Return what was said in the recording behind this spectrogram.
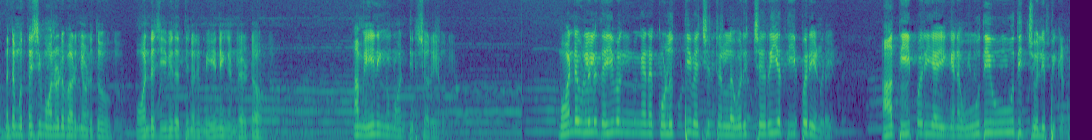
എന്നിട്ട് മുത്തശ്ശി മോനോട് പറഞ്ഞു കൊടുത്തു മോന്റെ ജീവിതത്തിന് ഒരു മീനിങ് ഉണ്ട് കേട്ടോ. ആ മീനിങ് മോൻ തിരിച്ചറിയണം. മോന്റെ ഉള്ളിൽ ദൈവം ഇങ്ങനെ കൊളുത്തി വെച്ചിട്ടുള്ള ഒരു ചെറിയ തീപ്പൊരിയുണ്ട്. ആ തീപ്പൊരിയെ ഇങ്ങനെ ഊതി ഊതി ജ്വലിപ്പിക്കണം.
